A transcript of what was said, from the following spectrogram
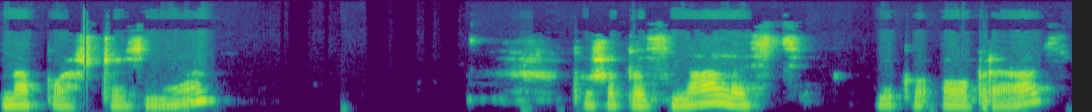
na płaszczyźnie, to żeby znaleźć jego obraz,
